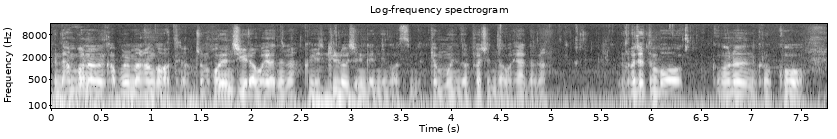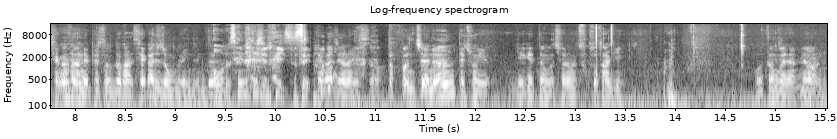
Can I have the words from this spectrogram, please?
근데 한 번은 가볼 만한 것 같아요. 좀 호연직이라고 해야 되나? 그게 음. 길러지는 게 있는 것 같습니다. 견문이 넓혀진다고 해야 되나? 음, 어쨌든 뭐, 그거는 그렇고, 생각나는 에피소드가 한 세 가지 정도 있는데. 어, 세 가지나 있으세요? 세 가지나 있어. 첫 번째는 대충 얘- 얘기했던 것처럼 숙소 사기. 어떤 거냐면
